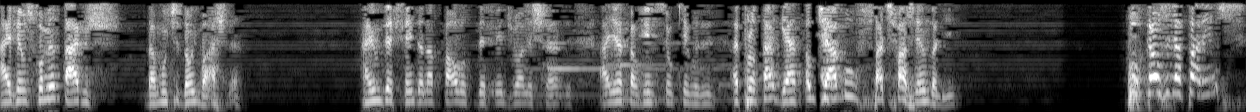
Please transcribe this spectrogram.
Aí vem os comentários da multidão embaixo, né? Aí um defende Ana Paula, outro defende João Alexandre. Aí entra alguém não sei o que. É pronto, a guerra. O diabo satisfazendo ali. Por causa de aparência.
